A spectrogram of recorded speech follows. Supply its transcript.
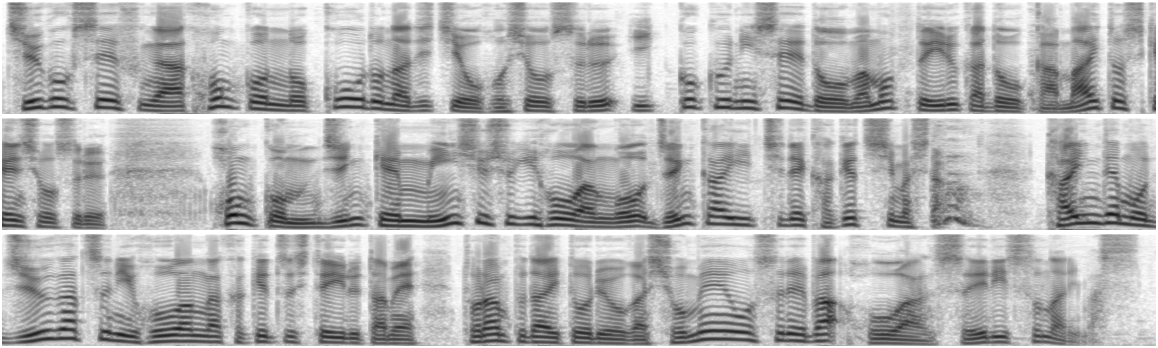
中国政府が香港の高度な自治を保障する一国二制度を守っているかどうか毎年検証する香港人権民主主義法案を全会一致で可決しました。下院でも10月に法案が可決しているためトランプ大統領が署名をすれば法案成立となります。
